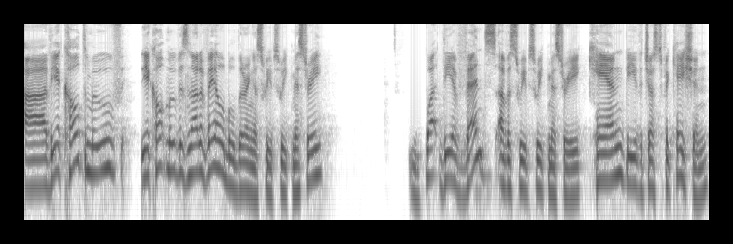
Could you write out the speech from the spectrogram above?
Uh, the occult move. The occult move is not available during a sweeps week mystery, but the events of a sweeps week mystery can be the justification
